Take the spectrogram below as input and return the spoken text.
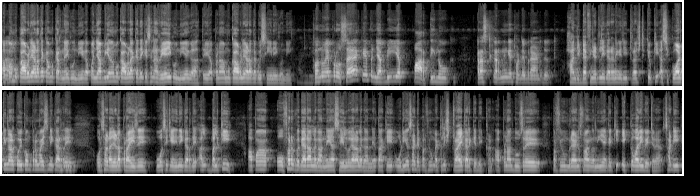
ਆਪਾਂ ਮੁਕਾਬਲੇ ਵਾਲਾ ਤਾਂ ਕੰਮ ਕਰਨਾ ਹੀ ਕੋਈ ਨਹੀਂ ਹੈਗਾ। ਪੰਜਾਬੀਆਂ ਦਾ ਮੁਕਾਬਲਾ ਕਦੇ ਕਿਸੇ ਨਾਲ ਰਿਹਾ ਹੀ ਕੋਈ ਨਹੀਂ ਹੈਗਾ ਤੇ ਆਪਣਾ ਮੁਕਾਬਲੇ ਵਾਲਾ ਤਾਂ ਕੋਈ ਸੀਨ ਹੀ ਕੋਈ ਨਹੀਂ। ਤੁਹਾਨੂੰ ਇਹ ਭਰੋਸਾ ਹੈ ਕਿ ਪੰਜਾਬੀ ਜਾਂ ਭਾਰਤੀ ਲੋਕ ਟਰਸਟ ਕਰਨਗੇ ਤੁਹਾਡੇ ਬ੍ਰਾਂਡ ਦੇ ਉੱਤੇ? ਹਾਂਜੀ ਡੈਫੀਨਿਟਲੀ ਕਰਨਗੇ ਜੀ ਟਰਸਟ ਕਿਉਂਕਿ ਅਸੀਂ ਕੁਆਲਿਟੀ ਨਾਲ ਕੋਈ ਕੰਪਰੋਮਾਈਜ਼ ਨਹੀਂ ਕਰ ਰਹੇ ਔਰ ਸਾਡਾ ਜਿਹੜਾ ਪ੍ਰਾਈਸ ਹੈ ਉਹ ਅਸੀਂ ਚੇਂਜ ਨਹੀਂ ਕਰਦੇ। ਅਲ- ਬਲਕਿ ਆਪਾਂ ਆਫਰ ਵਗੈਰਾ ਲਗਾਉਂਦੇ ਆ ਸੇਲ ਵਗੈਰਾ ਲਗਾਉਂਦੇ ਆ ਤਾਂ ਕਿ ਆਡੀਅנס ਸਾਡੇ ਪਰਫਿਊਮ ਐਟਲੀਸਟ ਟਰਾਈ ਕਰਕੇ ਦੇਖਣ। ਆਪਣਾ ਦੂਸਰੇ ਪਰਫਿਊਮ ਬ੍ਰਾਂਡਸ ਵਾਂਗ ਨਹੀਂ ਹੈ ਕਿ- ਕਿ ਇੱਕ ਵਾਰੀ ਵੇਚਣਾ। ਹੈ। ਸਾਡੀ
